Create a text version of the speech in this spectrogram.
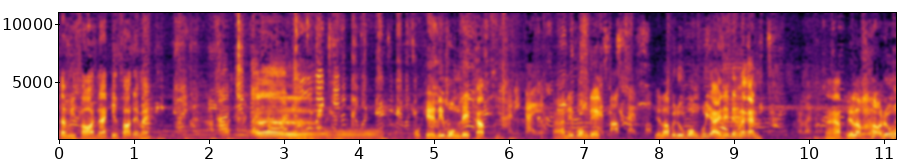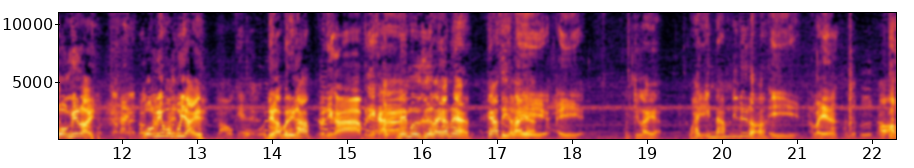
แต่มีซอสนะกินซอสได้ไหมเอาจิ้มกับเอซออสโอ้โหโอเคนี่วงเด็กครับอันนี้ไก่อ่านี่วงเด็กป๊อปไก่ป๊อปเดี๋ยวเราไปดูวงผู้ใหญ่นิดนึงแล้วกัน นะครับ เดี๋ยวเราขอดูวงนี้หน่อย วงนี้วงผู้ใหญ่ เราแค่เดี๋ยวครับสวัสดีครับ สวัสดีครับสวัสดีครับในมือคืออะไรครับเนี่ย แก้วสีอะไรอะไอ้มันกินอะไรอะให้กินน้ำนี่ด้วยเหรอไอ้อะไรนะเอาเอา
